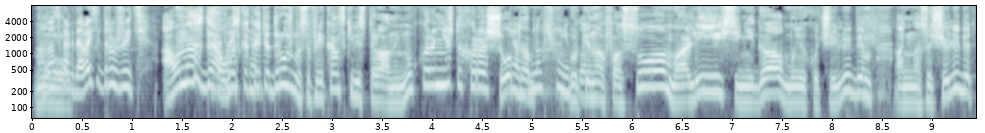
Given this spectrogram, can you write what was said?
Но... А у нас как, давайте дружить. А у нас, да, давайте. у нас какая-то дружба с африканскими странами. Ну, конечно, хорошо. Нет, там ну, Буркина-Фасо, Мали, Сенегал, мы их очень любим, они нас очень любят.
